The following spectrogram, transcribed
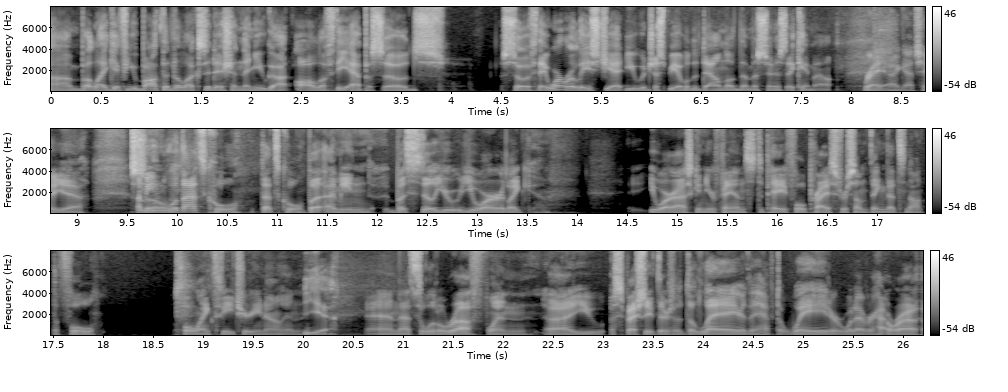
Um, but like if you bought the deluxe edition, then you got all of the episodes. So if they weren't released yet, you would just be able to download them as soon as they came out. Right, I gotcha. Yeah, I mean, well, that's cool. That's cool. But I mean, but still, you you are like, you are asking your fans to pay full price for something that's not the full, full length feature. You know, and Yeah. and that's a little rough when uh, you, especially if there's a delay or they have to wait or whatever, or a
